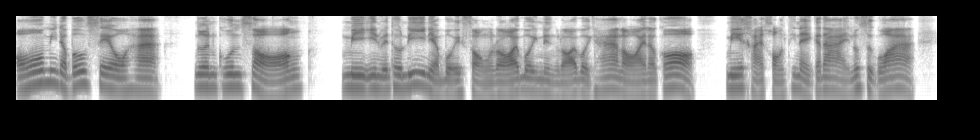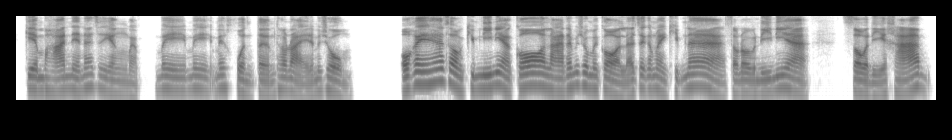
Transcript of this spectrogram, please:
อ๋อ มีดับเบิลเซลครับเงินคูณ2มีอิน เวนทอรีเนี่ย บวกอีก 200 บวกอีก 100 บวกอีก 500 แล้วก็มีขายของที่ไหนก็ได้ รู้สึกว่าเกมพาสเนี่ย น่าจะยังแบบไม่ไม่ไม่ควรเติมเท่าไรท่านผู้ชม โอเคฮะสำหรับคลิปนี้เนี่ย ก็ลาท่านผู้ชมไปก่อน แล้วเจอกันใหม่คลิปหน้าสำหรับวันนี้เนี่ย สวัสดีครับ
